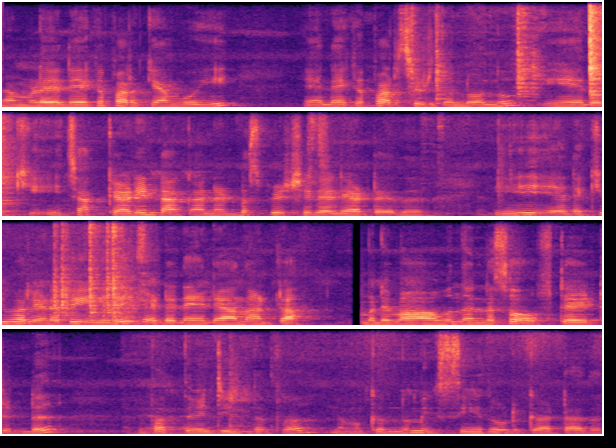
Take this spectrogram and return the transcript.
നമ്മൾ ഇലയൊക്കെ പറിക്കാൻ പോയി. ഇലയൊക്കെ പറിച്ചെടുത്തുകൊണ്ട് വന്നു. ഈ ഇലയ്ക്ക് ഈ ചക്കാടി ഉണ്ടാക്കാനായിട്ടുള്ള സ്പെഷ്യൽ ഇലയാട്ടോ ഇത്. ഈ ഇലയ്ക്ക് പറയണ പേര് ഇടനേല എന്നാട്ടാ. നമ്മുടെ മാവ് നല്ല സോഫ്റ്റ് ആയിട്ടുണ്ട്. പത്ത് മിനിറ്റ് ഇരുന്നപ്പോൾ നമുക്കൊന്ന് മിക്സ് ചെയ്ത് കൊടുക്കാം കേട്ടോ അത്.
